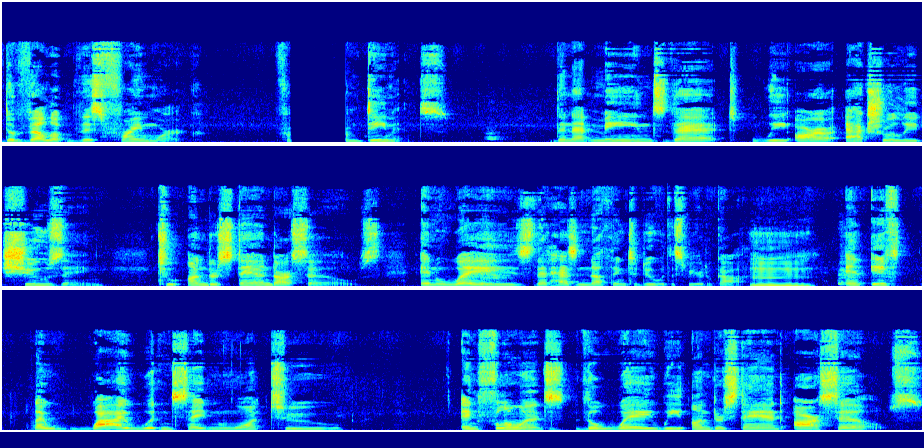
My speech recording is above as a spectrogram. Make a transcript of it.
develop this framework from, from demons then that means that we are actually choosing to understand ourselves in ways that has nothing to do with the spirit of God. Mm. And if like why wouldn't Satan want to influence the way we understand ourselves?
